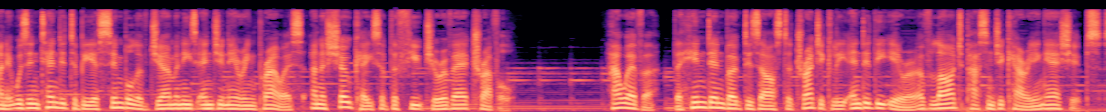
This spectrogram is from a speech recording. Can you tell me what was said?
and it was intended to be a symbol of Germany's engineering prowess and a showcase of the future of air travel. However, the Hindenburg disaster tragically ended the era of large passenger carrying airships.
